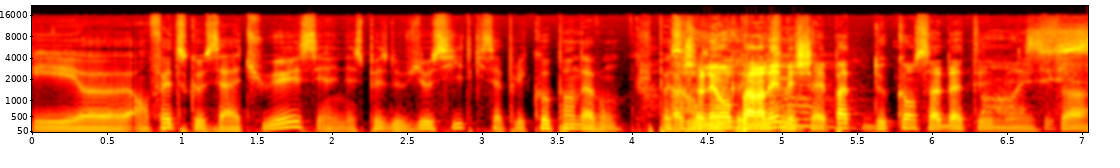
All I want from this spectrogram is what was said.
Et euh, en fait, ce que ça a tué, c'est une espèce de vieux site qui s'appelait Copain d'avant. Ah, J'allais en parler, mais je savais pas de quand ça datait. Oh, ça...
